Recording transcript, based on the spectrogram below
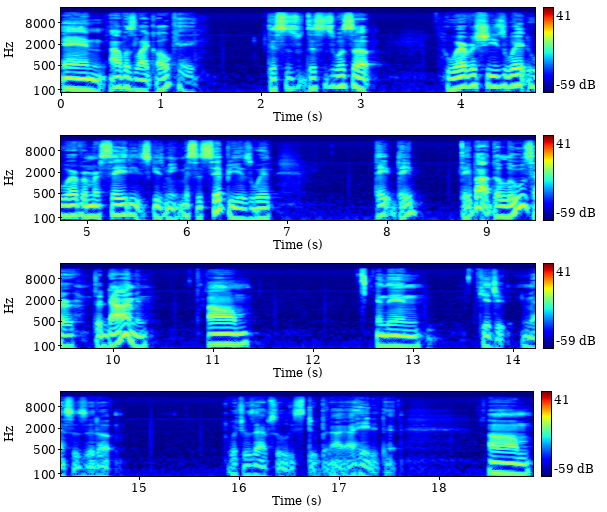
and I was like, okay, this is this is what's up. Whoever she's with, whoever Mercedes, excuse me, Mississippi is with, they they they about to lose her to Diamond. Um, and then Gidget messes it up, which was absolutely stupid. I, I hated that. Um,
